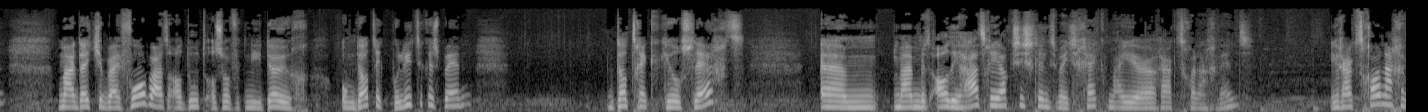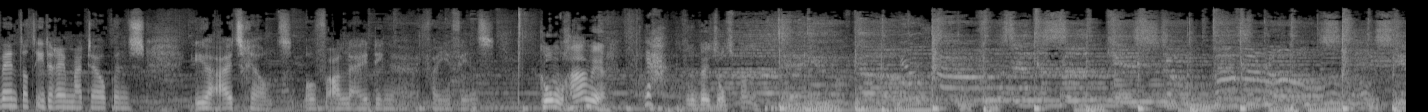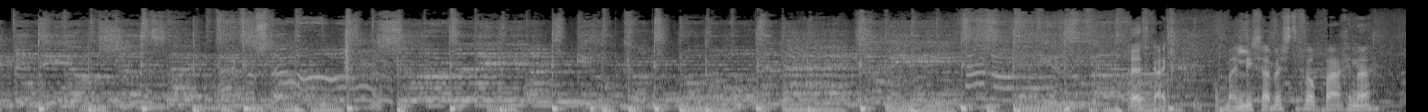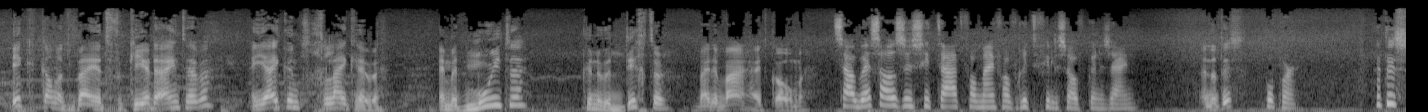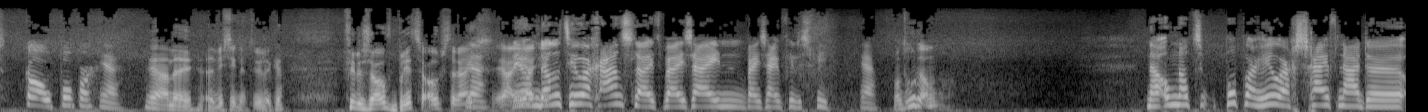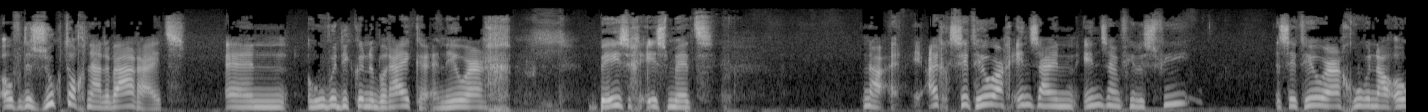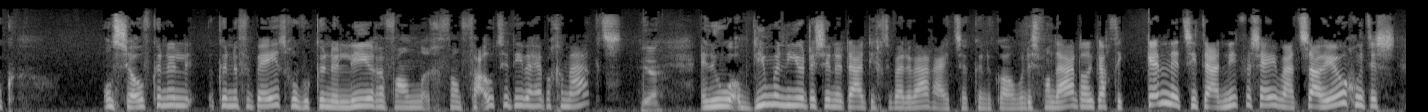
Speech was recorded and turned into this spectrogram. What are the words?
Maar dat je bij voorbaat al doet alsof ik niet deug omdat ik politicus ben, dat trek ik heel slecht. Ehm, maar met al die haatreacties klinkt een beetje gek, maar je raakt er gewoon aan gewend. Je raakt gewoon aan gewend dat iedereen maar telkens je uitscheldt of allerlei dingen van je vindt. Kom, we gaan weer. Ja, Even een beetje ontspannen. Even kijken. Op mijn Lisa Westerveld pagina. Ik kan het bij het verkeerde eind hebben en jij kunt gelijk hebben. En met moeite kunnen we dichter bij de waarheid komen. het zou best wel eens een citaat van mijn favoriete filosoof kunnen zijn. En dat is? Popper. Het is Karl Popper. Ja, Ja, nee, dat wist ik natuurlijk, hè. Filosoof, Britse Oostenrijks. ja. nee, ja, omdat ik- het heel erg aansluit bij zijn, bij zijn filosofie. Ja. Want hoe dan? Nou, omdat Popper heel erg schrijft naar de, over de zoektocht naar de waarheid. En hoe we die kunnen bereiken. En heel erg bezig is met. Nou, eigenlijk zit heel erg in zijn, in zijn filosofie. Zit heel erg hoe we nou ook onszelf kunnen, kunnen verbeteren. Hoe we kunnen leren van, van fouten die we hebben gemaakt. Ja. En hoe we op die manier dus inderdaad dichter bij de waarheid eh, kunnen komen. Dus vandaar dat ik dacht, ik ken dit citaat niet per se, maar het zou heel goed eens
